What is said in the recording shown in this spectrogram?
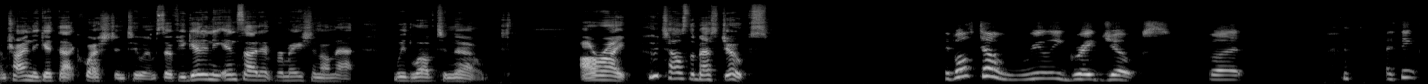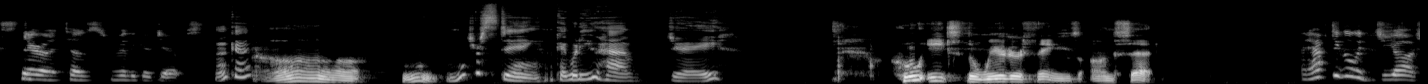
I'm trying to get that question to him. So if you get any inside information on that, we'd love to know. All right, who tells the best jokes? They both tell really great jokes, but I think Sarah tells really good jokes. Okay, Oh. Ooh. interesting. Okay, what do you have, Jay? Who eats the weirder things on set? I'd have to go with Josh.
